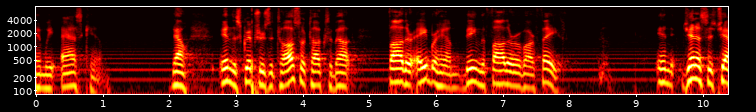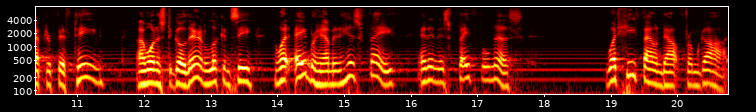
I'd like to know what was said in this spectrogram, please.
and we ask Him. Now, in the scriptures, it also talks about Father Abraham being the father of our faith in Genesis chapter 15, I want us to go there and look and see what Abraham, in his faith and in his faithfulness, what he found out from God.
